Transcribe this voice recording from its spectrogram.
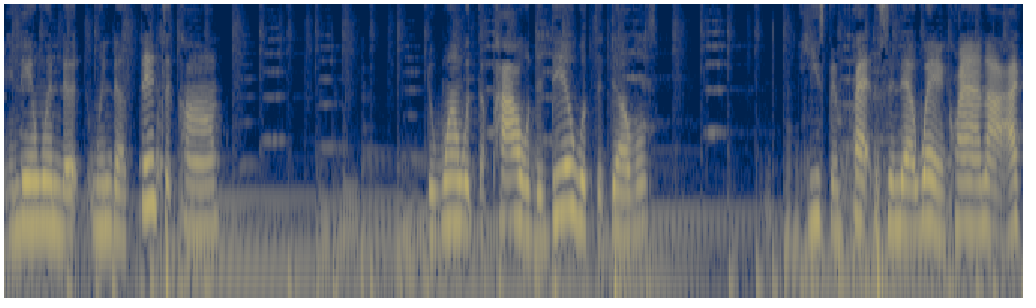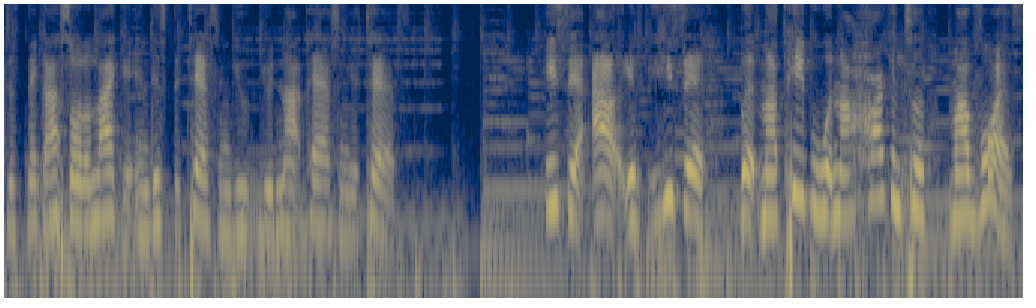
And then when the when the authentic come, the one with the power to deal with the devils, he's been practicing that way and crying out, I just think I sort of like it. And this the test, and you you're not passing your test. He said, I if he said, but my people would not hearken to my voice.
